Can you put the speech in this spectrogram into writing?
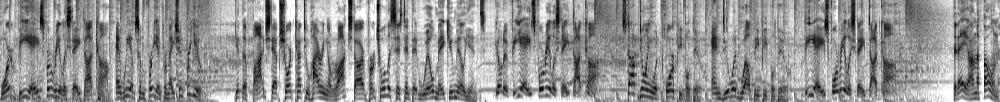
We're VAsForRealEstate.com and we have some free information for you. Get the five step shortcut to hiring a rock star virtual assistant that will make you millions. Go to VAsForRealEstate.com. Stop doing what poor people do and do what wealthy people do. VAsForRealEstate.com. Today on the phone,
